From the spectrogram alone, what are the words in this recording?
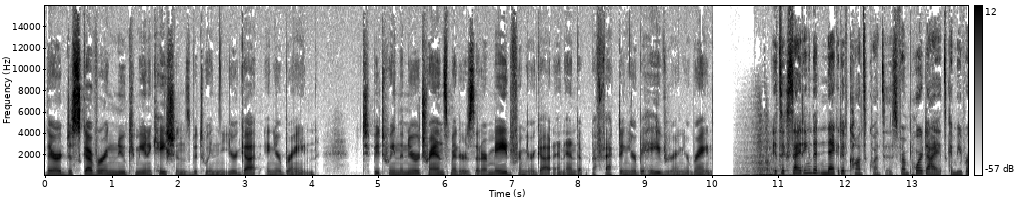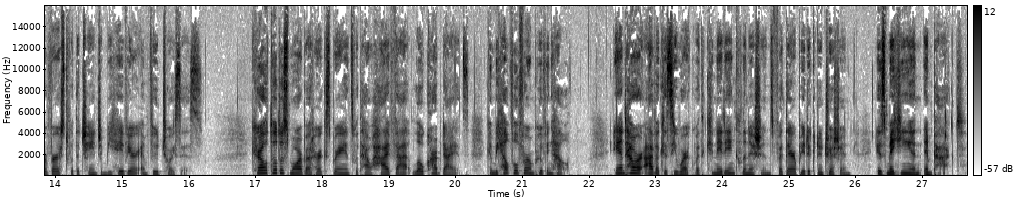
They're discovering new communications between your gut and your brain, to, between the neurotransmitters that are made from your gut and end up affecting your behavior in your brain. It's exciting that negative consequences from poor diets can be reversed with a change in behavior and food choices. Carol told us more about her experience with how high fat, low carb diets can be helpful for improving health, and how her advocacy work with Canadian clinicians for therapeutic nutrition is making an impact.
